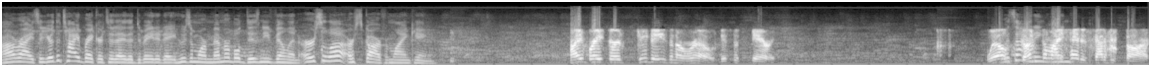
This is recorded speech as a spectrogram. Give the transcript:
All right, so you're the tiebreaker today, the debate at eight. Who's a more memorable Disney villain, Ursula or Scar from Lion King? Tiebreaker two days in a row. This is scary. Well, What's that? I gun to my head, it's got to be Scar.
